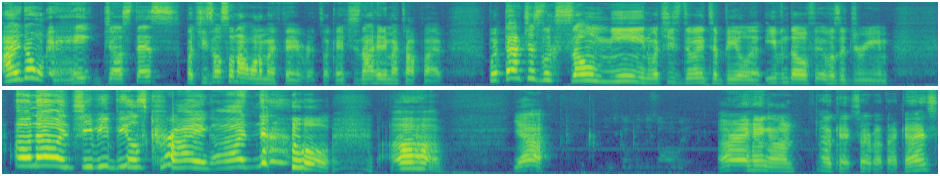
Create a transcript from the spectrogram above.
I don't hate Justice, but she's also not one of my favorites. Okay, she's not hitting my top five. But that just looks so mean what she's doing to Beal, even though if it was a dream. Oh no, and Chibi Beal's crying. Oh no. Oh, yeah. All right, hang on. Okay, sorry about that, guys.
